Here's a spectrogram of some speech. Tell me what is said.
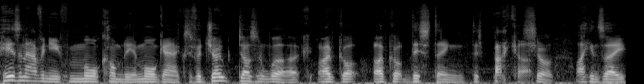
Here's an avenue for more comedy and more gags. If a joke doesn't work, I've got I've got this thing, this backup. Sure. I can say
